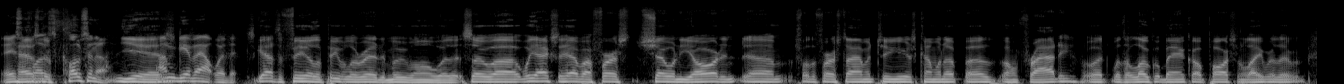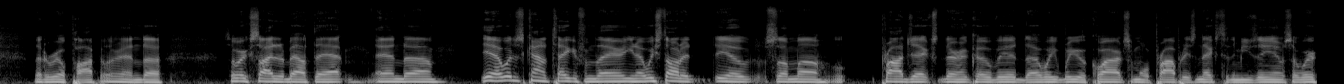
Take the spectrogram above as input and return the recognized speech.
It's has close, the- close enough. Yeah, I'm give out with it. it's got the feel that people are ready to move on with it. So uh, we actually have our first show in the yard, and um, for the first time in two years, coming up uh, on Friday with, with a local band called Parts and Labor that that are real popular, and uh, so we're excited about that. And uh, yeah, we'll just kind of take it from there. You know, we started you know some uh, projects during COVID. Uh, we we acquired some more properties next to the museum, so we're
